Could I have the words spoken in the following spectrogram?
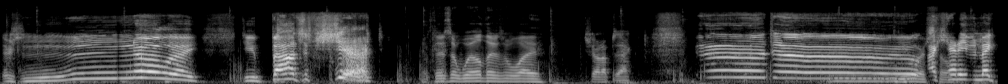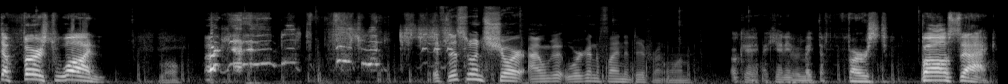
There's no way. Do you bounce of shit. If there's a will, there's a way. Shut up, Zach. Uh, dude. I can't even make the first one. If this one's short, I'm go- we're gonna find a different one. Okay, I can't even make the first ball sack.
